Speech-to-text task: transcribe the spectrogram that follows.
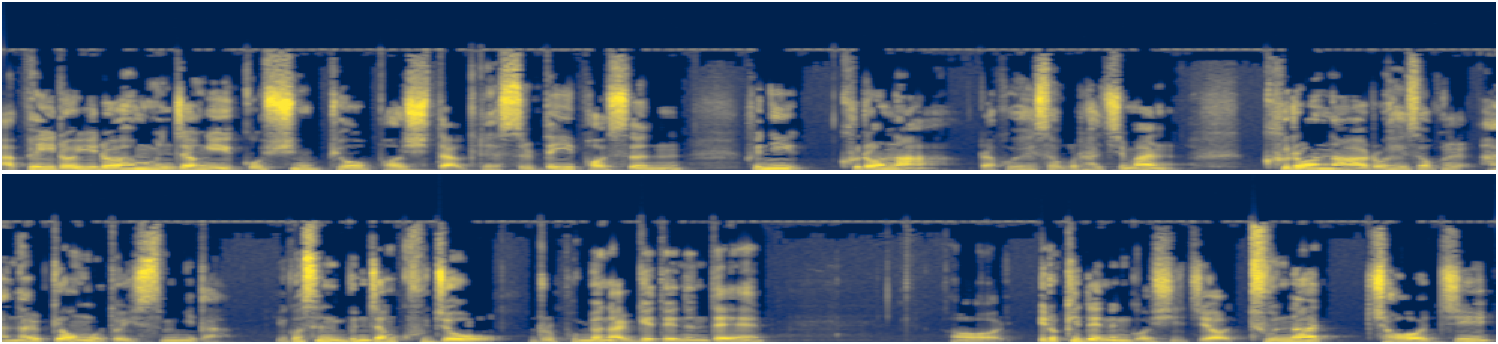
앞에 이러이러한 문장이 있고 쉼표 벗이다 그랬을 때 이 벗은 흔히 그러나 라고 해석을 하지만 그러나로 해석을 안 할 경우도 있습니다. 이것은 문장 구조를 보면 알게 되는데 어, 이렇게 되는 것이죠. Do not judge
